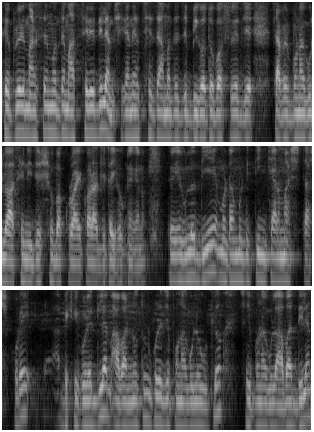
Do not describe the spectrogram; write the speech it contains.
ফেব্রুয়ারি মার্চের মধ্যে মাছ ছেড়ে দিলাম, সেখানে হচ্ছে যে আমাদের যে বিগত বছরের যে চাপের পোনাগুলো আছে নিজস্ব বা ক্রয় করা যেটাই হোক না কেন, তো এগুলো দিয়ে মোটামুটি তিন চার মাস চাষ করে বিক্রি করে দিলাম, আবার নতুন করে যে পোনাগুলো উঠল সেই পোনাগুলো আবার দিলাম,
